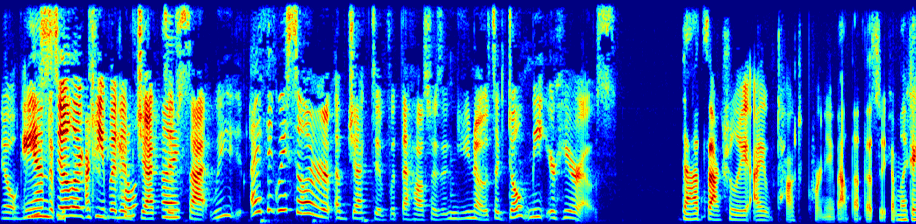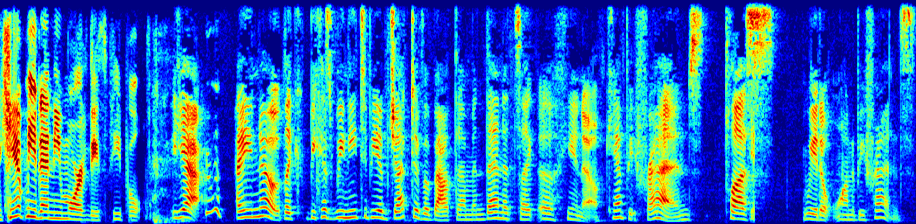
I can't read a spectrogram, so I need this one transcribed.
no, we still are keeping Kelly objective and side. We, I think we still are objective with the housewives, and you know, it's like don't meet your heroes. That's actually I talked to Courtney about that this week. I'm like, I can't meet any more of these people. Yeah, I know, like because we need to be objective about them, and then it's like, ugh, you know, can't be friends. Plus, we don't want to be friends.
